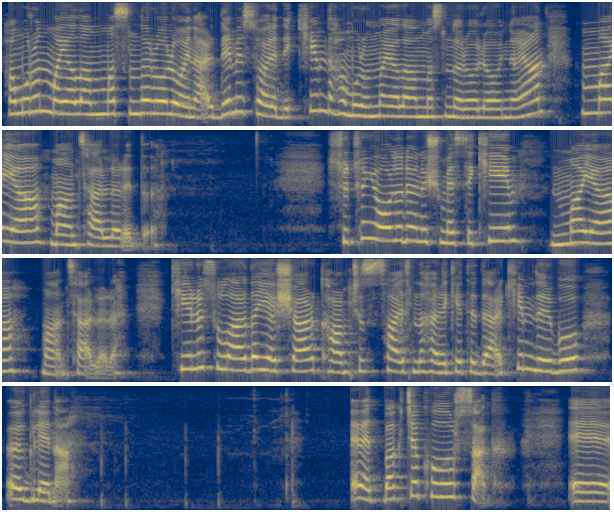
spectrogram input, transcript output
Hamurun mayalanmasında rol oynar. Demin söyledik. Kimdi hamurun mayalanmasında rol oynayan? Maya mantarlarıydı. Sütün yoğurda dönüşmesi kim? Maya mantarları. Kirli sularda yaşar, kamçısı sayesinde hareket eder. Kimdir bu? Öglena. Evet bakacak olursak e,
